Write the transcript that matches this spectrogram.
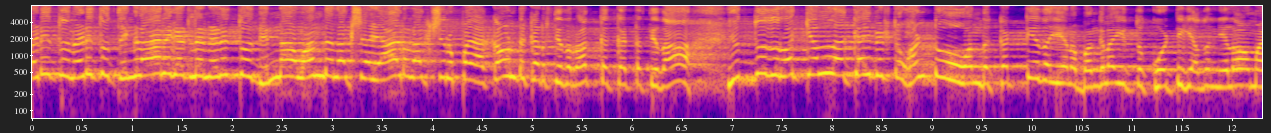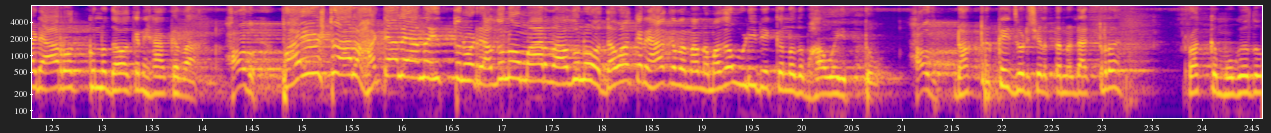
ನಡೀತು ನಡೀತು ತಿಂಗಳಾನ ತಿಂಗಳಾನಗಟ್ಲೆ ನಡೀತು. ದಿನ ಒಂದು ಲಕ್ಷ ಎರಡು ಲಕ್ಷ ರೂಪಾಯಿ ಅಕೌಂಟ್ ಕಟ್ತಿದ ರೊಕ್ಕ ಕಟ್ಟತಿದ ಯುದ್ಧದ ರೊಕ್ಕೆಲ್ಲ ಕೈ ಬಿಟ್ಟು ಹೊಂಟು. ಒಂದು ಕಟ್ಟಿದ ಏನು ಬಂಗ್ಲ ಇತ್ತು ಕೋಟಿಗೆ ಅದನ್ನ ನಿಲವ ಮಾಡಿ ಆ ರೊಕ್ಕನ್ನು ದವಾಖಾನೆ ಹಾಕದ. ಹೌದು. ಫೈವ್ ಸ್ಟಾರ್ ಹೋಟೆಲ್ ಏನೋ ಇತ್ತು ನೋಡ್ರಿ ಅದನ್ನು ಮಾರದ ಅದನ್ನು ದವಾಖಾನೆ ಹಾಕದ. ನನ್ನ ಮಗ ಉಳಿಬೇಕನ್ನೋದು ಭಾವ ಇತ್ತು. ಹೌದು. ಡಾಕ್ಟರ್ ಕೈ ಜೋಡಿಸಿ ಹೇಳ್ತಾನೆ ಡಾಕ್ಟ್ರ ರೊಕ್ಕ ಮುಗೋದು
